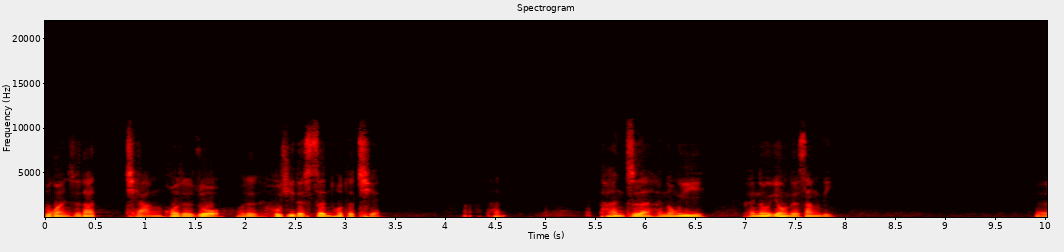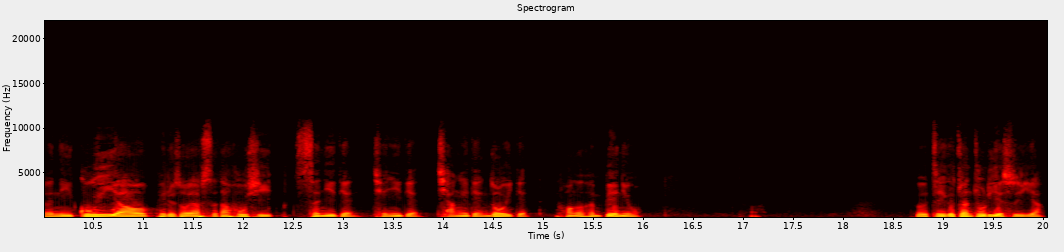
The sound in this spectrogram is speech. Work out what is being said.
不管是它强或者弱，或者呼吸的深或者浅，啊，它它很自然，很容易，很容易用得上力。呃，你故意要，譬如说要使他呼吸深一点、浅一点、强一点、弱一点，反而很别扭。呃，这个专注力也是一样，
